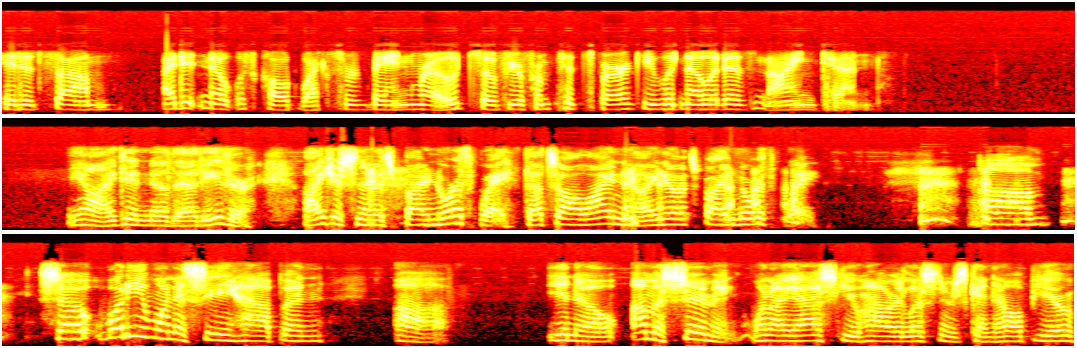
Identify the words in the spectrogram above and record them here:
It is um I didn't know it was called Wexford Bayne Road, so if you're from Pittsburgh, you would know it as 910. Yeah, I didn't know that either. I just know it's by Northway. That's all I know. I know it's by Northway. Um, so, what do you want to see happen? Uh, you know, I'm assuming when I ask you how our listeners can help you,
